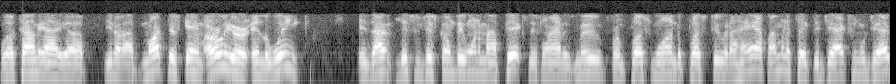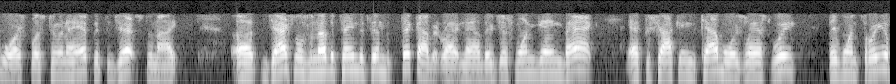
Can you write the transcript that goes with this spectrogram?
Well, Tommy, I uh, you know I marked this game earlier in the week is I this is just going to be one of my picks. This line has moved from plus one to plus two and a half. I'm going to take the Jacksonville Jaguars plus two and a half at the Jets tonight. Uh, Jacksonville's another team that's in the thick of it right now. They're just one game back after shocking the Cowboys last week. They've won three of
